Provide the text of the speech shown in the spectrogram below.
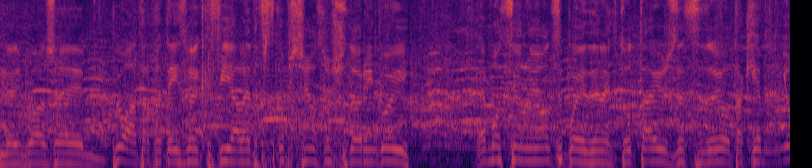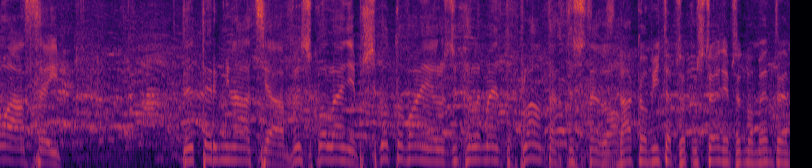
Widać było, że była trochę tej złej krwi, ale to wszystko przyniosło się do ringu i emocjonujący pojedynek. Tutaj już decydują takie niuanse i determinacja, wyszkolenie, przygotowanie różnych elementów planu taktycznego. Znakomite przepuszczenie przed momentem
